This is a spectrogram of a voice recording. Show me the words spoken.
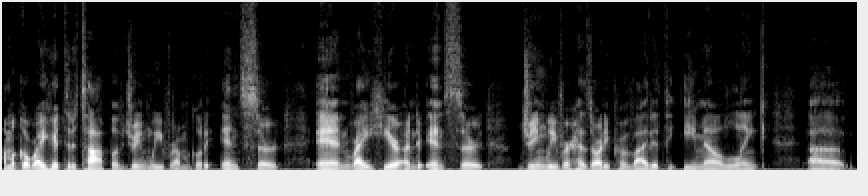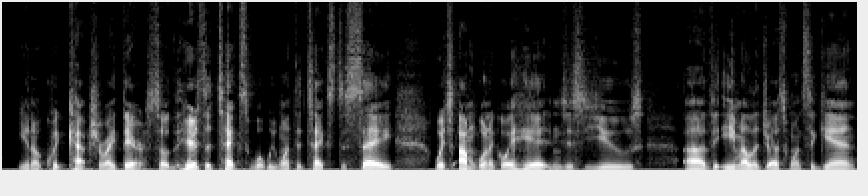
I'm going to go right here to the top of Dreamweaver. I'm going to go to Insert. And right here under Insert, Dreamweaver has already provided the email link uh, you know, quick capture right there. So here's the text, what we want the text to say, which I'm going to go ahead and just use uh, the email address once again.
